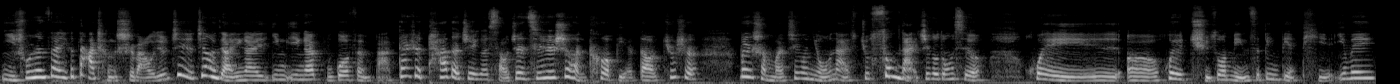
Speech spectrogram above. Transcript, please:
你出生在一个大城市吧，我觉得这个这样讲应该应应该不过分吧。但是他的这个小镇其实是很特别的，就是为什么这个牛奶就送奶这个东西会呃会取作名字并点题，因为。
